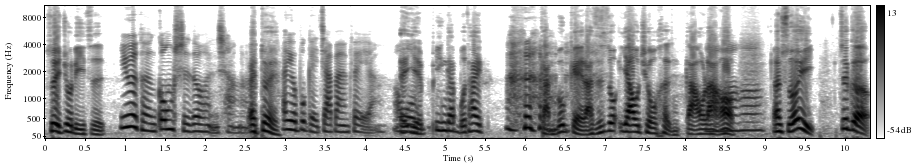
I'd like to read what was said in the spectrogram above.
所以就离职，因为可能工时都很长啊，哎，对，他又不给加班费呀，哎，也应该不太。敢不给啦，只是说要求很高啦哦。那所以这个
